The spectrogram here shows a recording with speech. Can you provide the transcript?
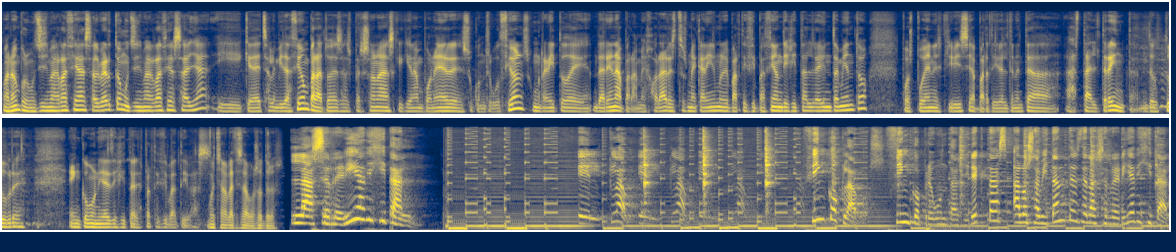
bueno, pues muchísimas gracias Alberto, muchísimas gracias Aya y queda hecha la invitación para todas esas personas que quieran poner su contribución, su granito de, de arena para mejorar estos mecanismos de participación digital del ayuntamiento, pues pueden inscribirse a partir del 30 hasta el 30 de octubre en comunidades digitales participativas. Muchas gracias a vosotros. La Serrería Digital. El clavo, el clavo, el clavo. Cinco clavos, cinco preguntas directas a los habitantes de la Serrería Digital.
